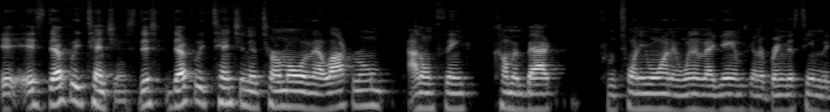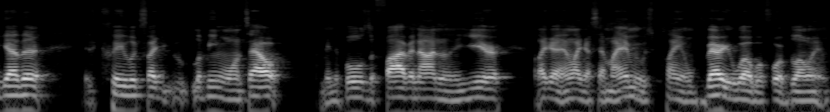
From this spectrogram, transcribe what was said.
it, it's definitely tensions. This definitely tension and turmoil in that locker room. I don't think coming back from 21 and winning that game is going to bring this team together. It clearly looks like LaVine wants out. I mean, the Bulls are five and nine in the year. Like I, and like I said, Miami was playing very well before blowing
